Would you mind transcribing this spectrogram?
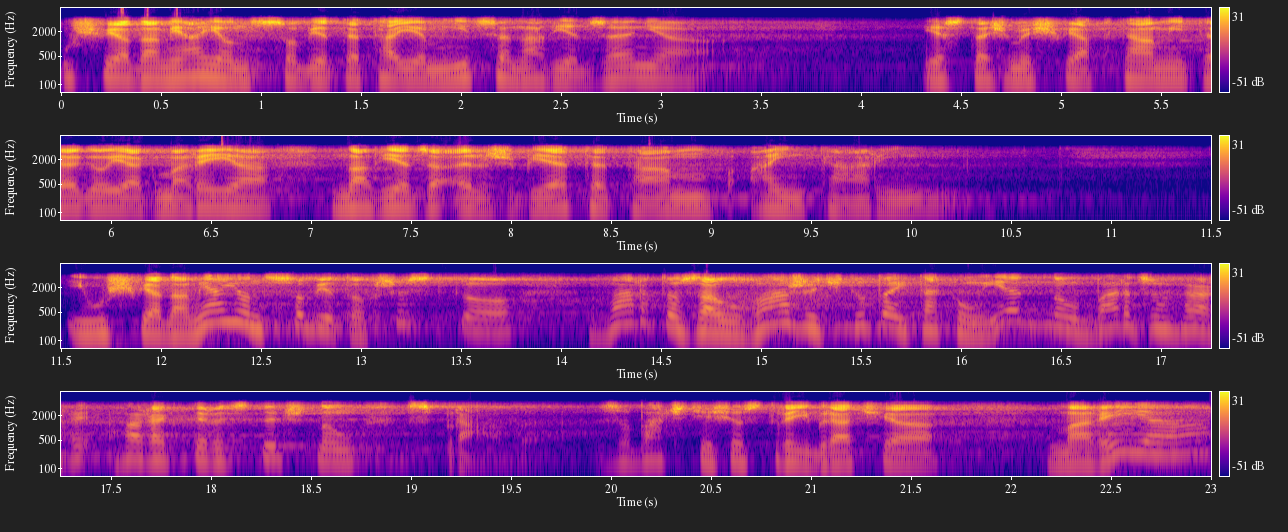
uświadamiając sobie te tajemnice nawiedzenia, jesteśmy świadkami tego, jak Maryja nawiedza Elżbietę tam w Ein Karin. I uświadamiając sobie to wszystko, warto zauważyć tutaj taką jedną bardzo charakterystyczną sprawę. Zobaczcie, siostry i bracia, Maryja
